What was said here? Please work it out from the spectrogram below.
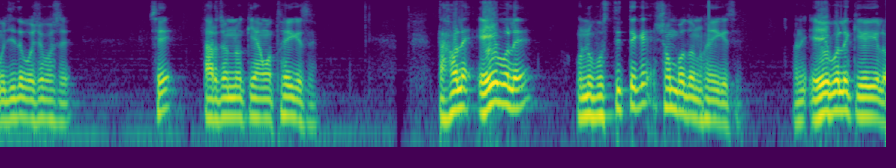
মসজিদে বসে বসে, সে তার জন্য কিয়ামত হয়ে গেছে। তাহলে এই বলে অনুপস্থিত থেকে সম্বোধন হয়ে গেছে। মানে এই বলে কী হয়ে গেল?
